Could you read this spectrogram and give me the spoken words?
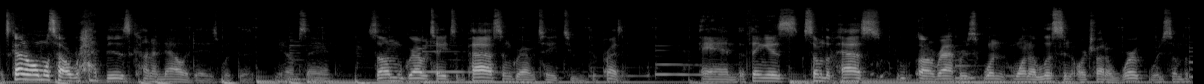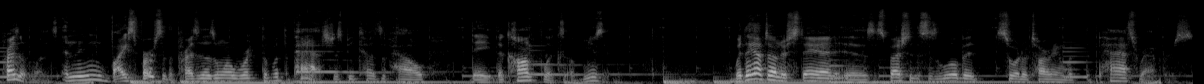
It's kind of almost how rap is kind of nowadays with it. You know what I'm saying? Some gravitate to the past, some gravitate to the present. And the thing is, some of the past uh, rappers wouldn't want to listen or try to work with some of the present ones, and then vice versa. The present doesn't want to work with the past just because of how they the conflicts of music. What they have to understand is, especially this is a little bit sort of targeting with the past rappers,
